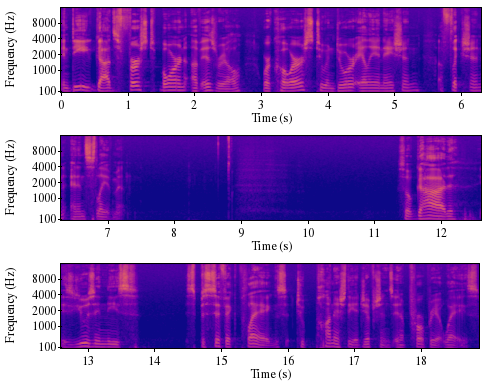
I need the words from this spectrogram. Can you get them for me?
Indeed, God's firstborn of Israel were coerced to endure alienation, affliction, and enslavement. So, God is using these specific plagues to punish the Egyptians in appropriate ways.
